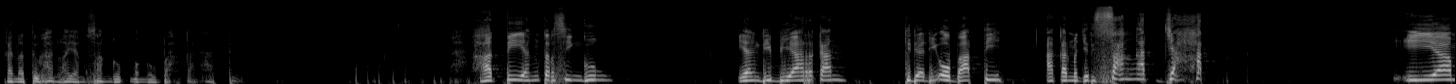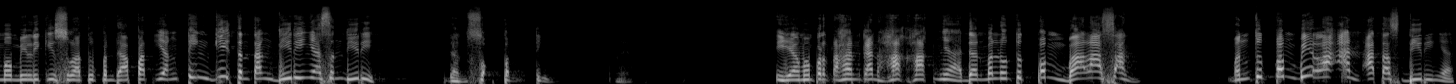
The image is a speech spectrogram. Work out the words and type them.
Karena Tuhanlah yang sanggup mengubahkan hati. Hati yang tersinggung, yang dibiarkan, tidak diobati, akan menjadi sangat jahat. Ia memiliki suatu pendapat yang tinggi tentang dirinya sendiri dan sok penting. Ia mempertahankan hak-haknya dan menuntut pembalasan, menuntut pembelaan atas dirinya.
